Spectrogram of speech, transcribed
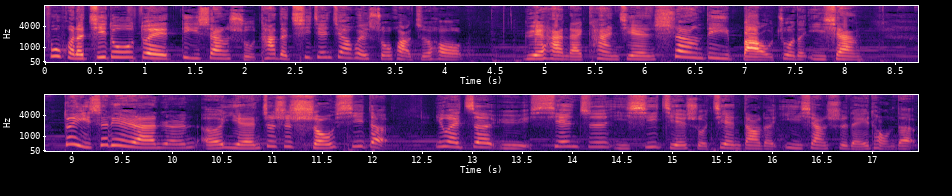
复活的基督对地上属他的七间教会说话之后，约翰来看见上帝宝座的异象。对以色列人人而言，这是熟悉的，因为这与先知以西结所见到的异象是雷同的。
